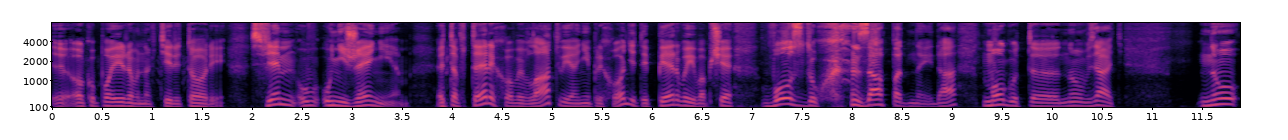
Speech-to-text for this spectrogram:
оккупированных территорий, с всем унижением, это в Терехове, в Латвии они приходят, и первый вообще воздух западный, да, могут, э, ну, взять. Ну,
